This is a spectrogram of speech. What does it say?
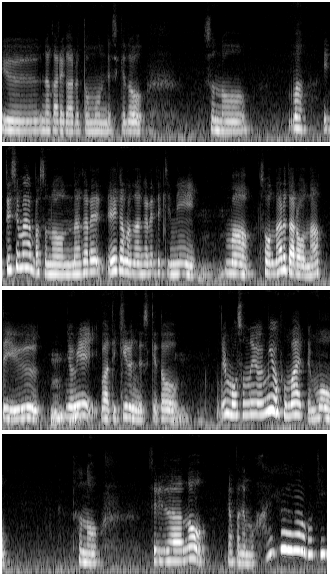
いう流れがあると思うんですけどそのまあ言ってしまえばその流れ映画の流れ的にまあそうなるだろうなっていううん読みはできるんですけうど、ん。でもその読みを踏まえてもその芹沢のやっぱでも俳優の動き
